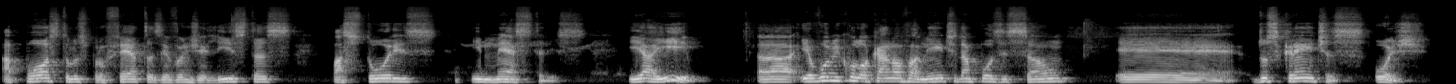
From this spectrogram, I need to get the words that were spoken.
apóstolos, profetas, evangelistas, pastores e mestres. E aí, eu vou me colocar novamente na posição é, dos crentes hoje.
